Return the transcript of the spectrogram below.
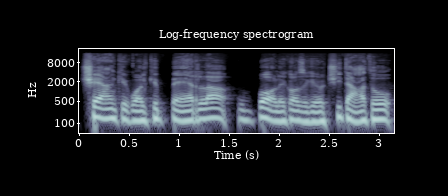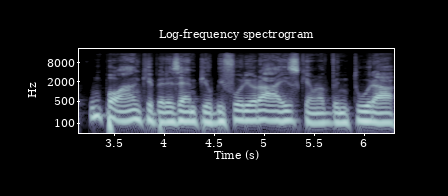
c'è anche qualche perla, un po' le cose che ho citato, un po' anche per esempio Before Your Eyes, che è un'avventura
